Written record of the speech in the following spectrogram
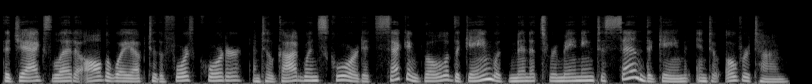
The Jags led all the way up to the fourth quarter until Godwin scored its second goal of the game with minutes remaining to send the game into overtime.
